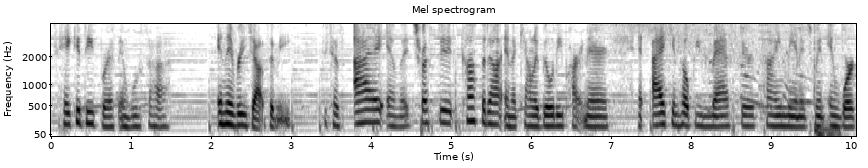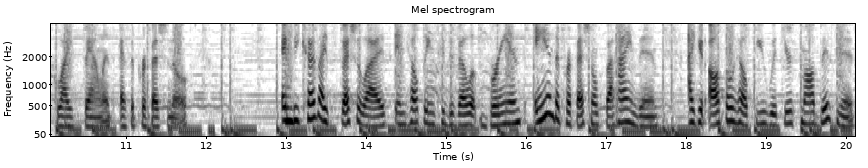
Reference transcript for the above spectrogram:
Take a deep breath and woosah, and then reach out to me because I am a trusted confidant and accountability partner, and I can help you master time management and work life balance as a professional. And because I specialize in helping to develop brands and the professionals behind them, I can also help you with your small business.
